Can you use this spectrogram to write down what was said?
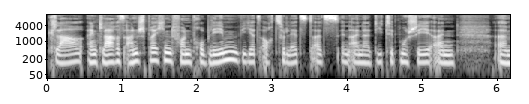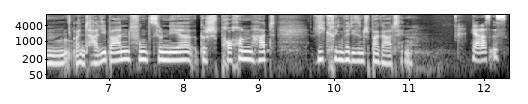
klar, ein klares Ansprechen von Problemen, wie jetzt auch zuletzt, als in einer DITIB-Moschee ein, ähm, ein Taliban-Funktionär gesprochen hat. Wie kriegen wir diesen Spagat hin? Ja, das ist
